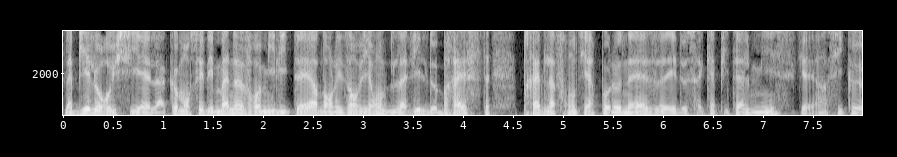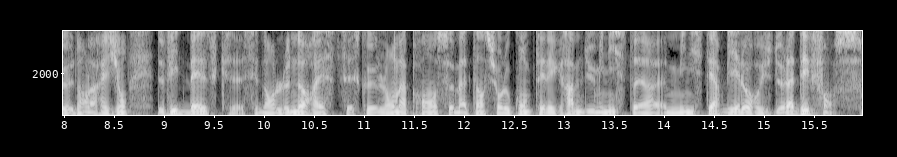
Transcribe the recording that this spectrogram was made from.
La Biélorussie, elle, a commencé des manœuvres militaires dans les environs de la ville de Brest, près de la frontière polonaise et de sa capitale Minsk, ainsi que dans la région de Vitebsk. C'est dans le nord-est. C'est ce que l'on apprend ce matin le compte Telegram du ministère, biélorusse de la Défense.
